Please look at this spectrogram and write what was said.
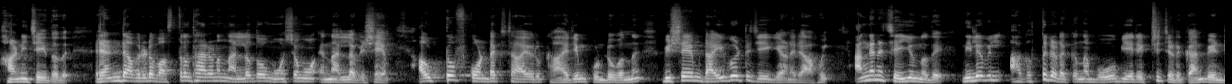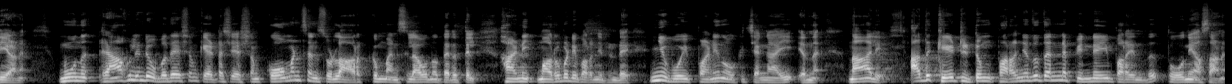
ഹണി ചെയ്തത്. രണ്ട് അവരുടെ വസ്ത്രധാരണം നല്ലതോ മോശമോ എന്നല്ല വിഷയം. ഔട്ട് ഓഫ് കോണ്ടെക്സ്റ്റ് ആയ ഒരു കാര്യം കൊണ്ടുവന്ന് വിഷയം ഡൈവേർട്ട് ചെയ്യുകയാണ് രാഹുൽ. അങ്ങനെ ചെയ്യുന്നത് നിലവിൽ അകത്ത് കിടക്കുന്ന ബോബിയെ രക്ഷിച്ചെടുക്കാൻ വേണ്ടിയാണ്. മൂന്ന് രാഹുലിന്റെ ഉപദേശം കേട്ട ശേഷം കോമൺ സെൻസ് ഉള്ള ആർക്കും മനസ്സിലാവുന്ന തരത്തിൽ ഹണി മറുപടി പറഞ്ഞിട്ടുണ്ട് ഇഞ്ഞു പോയി പണി നോക്കി ചങ്ങായി എന്ന്. നാല് അത് കേട്ടിട്ടും പറഞ്ഞത് തന്നെ പിന്നെയും പറയുന്നത് തോന്നിയാസാണ്.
